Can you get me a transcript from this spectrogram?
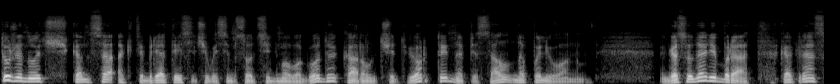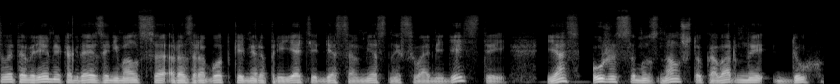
ту же ночь конца октября 1807 года Карл IV написал Наполеону. «Государь и брат, как раз в это время, когда я занимался разработкой мероприятий для совместных с вами действий, я с ужасом узнал, что коварный дух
